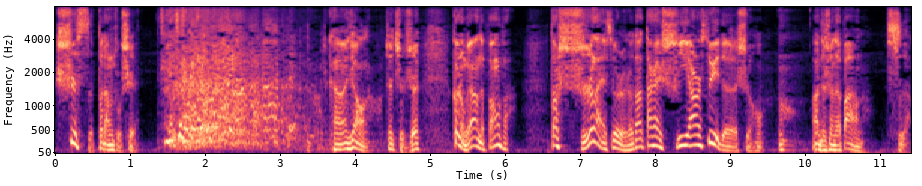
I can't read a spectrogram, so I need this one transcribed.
誓死不当主持人。开玩笑呢，这只是各种各样的方法。到十来岁的时候，他大概十一二岁的时候，啊，安徒生他爸呢死了，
